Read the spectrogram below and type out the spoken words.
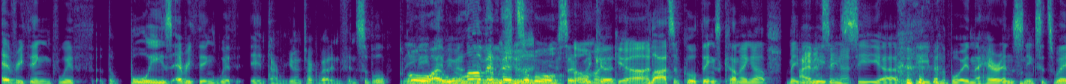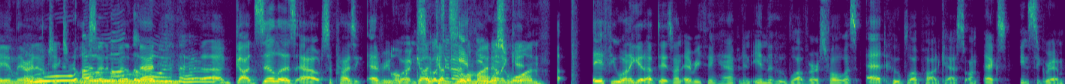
everything with the boys, everything with. In, are we going to talk about Invincible? Maybe? Oh, I Maybe we- love maybe. Invincible. We certainly Oh my could. God. Lots of cool things coming up. Maybe we haven't seen even it. see uh, maybe even the boy in the heron sneaks its way in there. I know Jake's really I excited about the that. boy in the. Uh, Godzilla's out, surprising everyone. Oh my god, if you Godzilla minus wanna get- one. If you want to get updates on everything happening in the Hoopla verse, follow us at Hoopla Podcast on X, Instagram,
